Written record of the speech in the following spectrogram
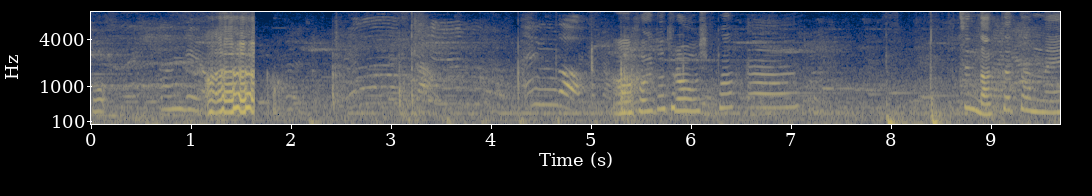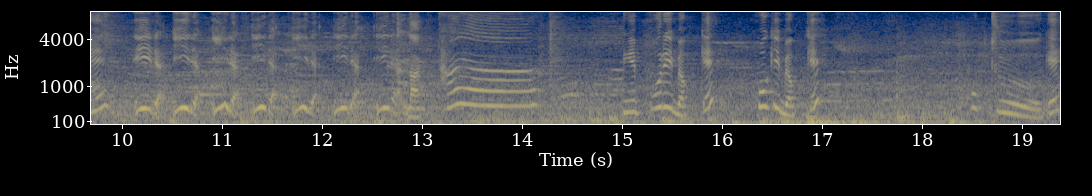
어? 아 거기도 들어가고 싶어? 진 낙타 탔네. 이랴 이랴 이랴 이랴 이랴 이랴 이랴 낙타야. 등에 뿌리 몇 개? 혹이 몇 개? 혹 두 개?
